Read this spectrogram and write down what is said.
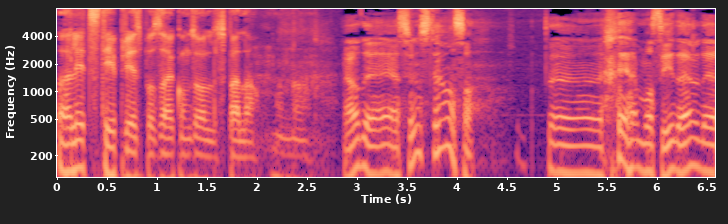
Det er litt stiv pris på seg konsollspillene, men Ja, det, jeg syns det, altså. Det, jeg må si det. det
